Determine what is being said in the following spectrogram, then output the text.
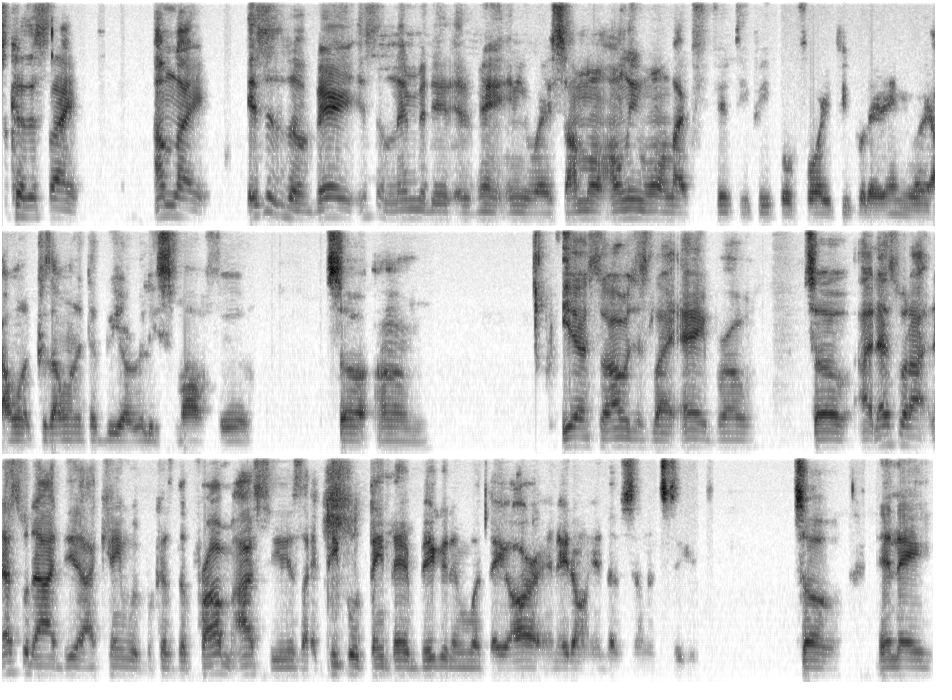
because it's like, I'm like, this is a very, it's a limited event anyway. So I'm only want like 50 people, 40 people there anyway. I want because I want it to be a really small field. So um, yeah. So I was just like, hey, bro. So I, that's what I that's what the idea I came with because the problem I see is like people think they're bigger than what they are and they don't end up selling tickets. So and they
